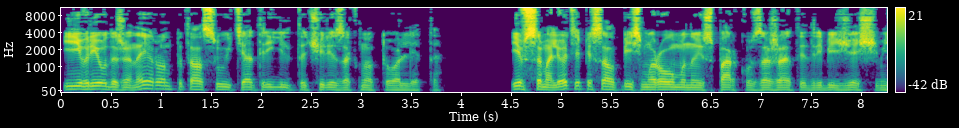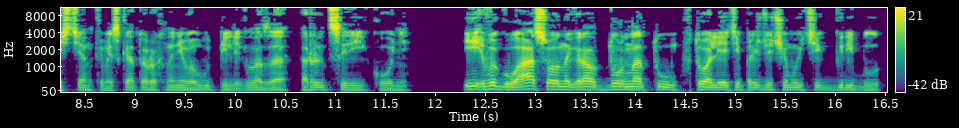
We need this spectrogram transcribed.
И в Рио-де-Жанейро он пытался уйти от Ригельта через окно туалета. И в самолете писал письма Роуману из парку, зажатые дребезжащими стенками, с которых на него лупили глаза рыцари и кони. И в Игуасу он играл дурноту в туалете, прежде чем уйти к Гриблу.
